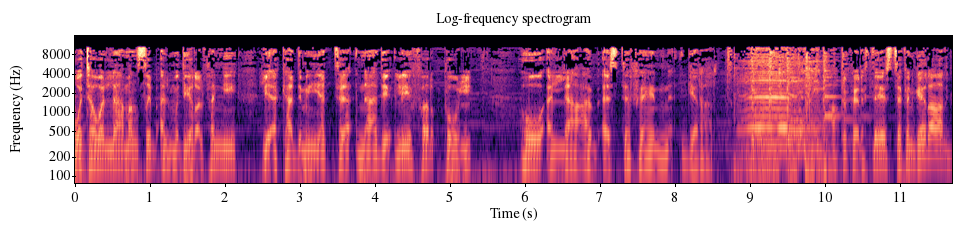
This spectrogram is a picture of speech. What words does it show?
وتولى منصب المدير الفني لأكاديمية نادي ليفربول هو اللاعب ستيفن جيرارد. happy birthday ستيفن جيرارد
